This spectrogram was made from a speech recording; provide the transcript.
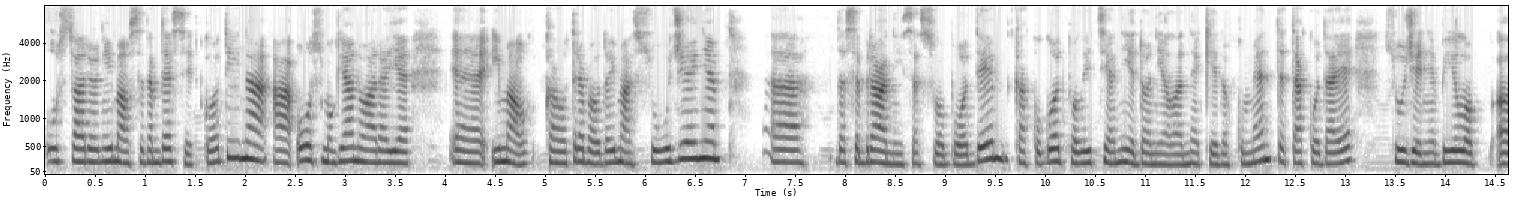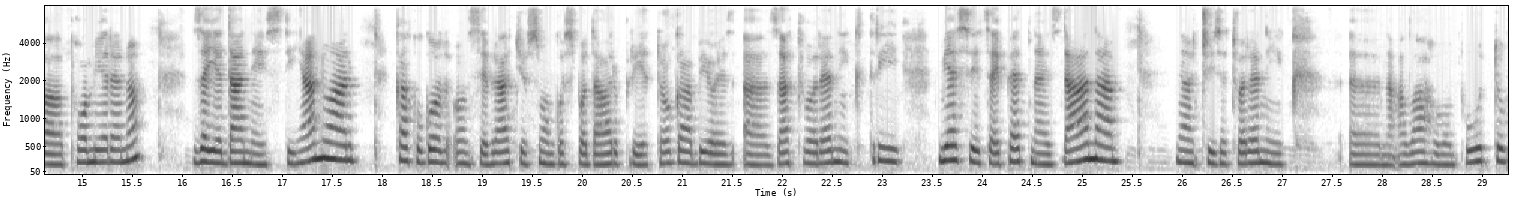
U stvari on je imao 70 godina, a 8. januara je e, imao, kao trebao da ima suđenje, e, da se brani sa slobode. Kako god, policija nije donijela neke dokumente, tako da je suđenje bilo e, pomjereno. E, Za 11. januar. Kako god on se vratio svom gospodaru prije toga, bio je a, zatvorenik 3 mjeseca i 15 dana, znači zatvorenik a, e, na Allahovom putu.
